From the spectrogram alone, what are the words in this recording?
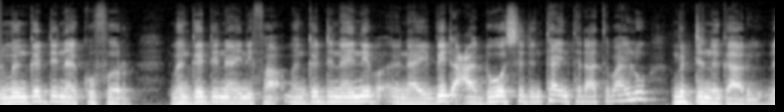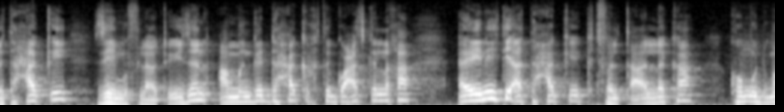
ንመንገዲ ናይ ኩፍር መንገዲ ናይ ኒፋቅ መንገዲ ናይ ቢድዓ ድወስድ እንታይ እንተ ተባሂሉ ምድንጋር እዩ ነቲ ሓቂ ዘይምፍላጥ እዩ ኢዘን ኣብ መንገዲ ሓቂ ክትጓዓዝ ከለኻ ኣየነይቲ ኣታ ሓቂ ክትፈልጣ ኣለካ ከምኡ ድማ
